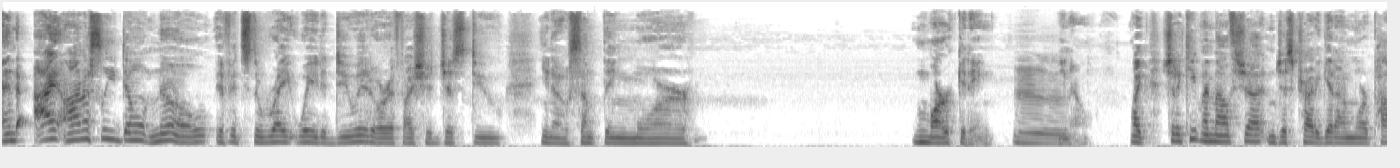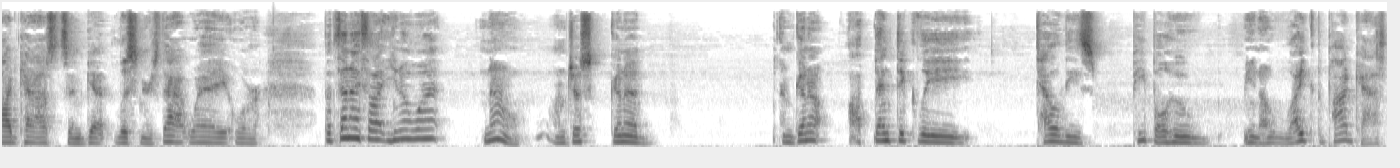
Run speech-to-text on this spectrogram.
and I honestly don't know if it's the right way to do it or if I should just do, you know, something more marketing, mm. you know. Like, should I keep my mouth shut and just try to get on more podcasts and get listeners that way? Or, but then I thought, you know what? No, I'm just gonna, I'm gonna authentically tell these people who you know like the podcast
